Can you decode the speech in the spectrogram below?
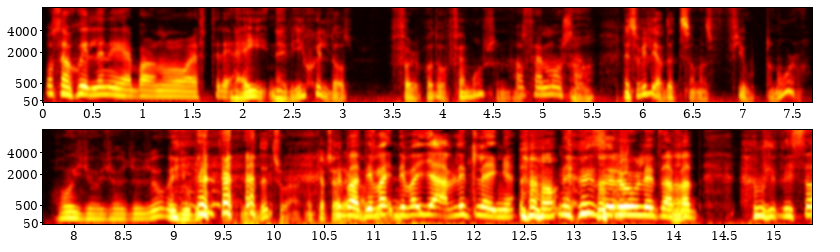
Och sen skilde ni er bara några år efter det? Nej, nej vi skilde oss för vadå, fem år sedan? Ja, fem år sedan. Ja. Nej, så vi levde tillsammans 14 år. va? Oj, oj, oj, oj, oj. Gjorde inte? Ja, det tror jag. jag kanske Det, bara, det, var, det var jävligt länge. Ja. Det är så roligt så här, Ja. för att vissa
